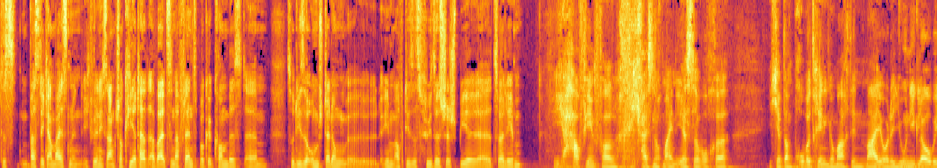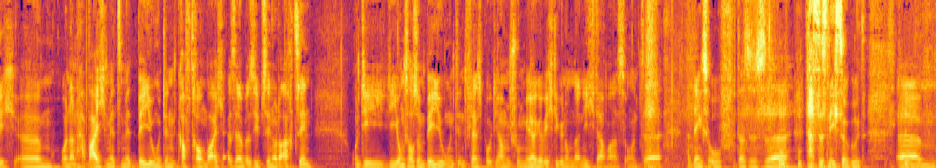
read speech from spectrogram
das, was dich am meisten, ich will nicht sagen schockiert hat, aber als du nach Flensburg gekommen bist, ähm, so diese Umstellung äh, eben auf dieses physische Spiel äh, zu erleben? Ja, auf jeden Fall. Ich weiß noch, meine erste Woche, ich habe dann Probetraining gemacht in Mai oder Juni, glaube ich. Ähm, und dann war ich mit, mit B-Jugend im Kraftraum, war ich selber 17 oder 18. Und die, die Jungs aus dem B-Jugend in Flensburg, die haben schon mehr Gewichte genommen dann ich damals. Und äh, da denkst du, uff, das ist, äh, das ist nicht so gut. Ähm,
